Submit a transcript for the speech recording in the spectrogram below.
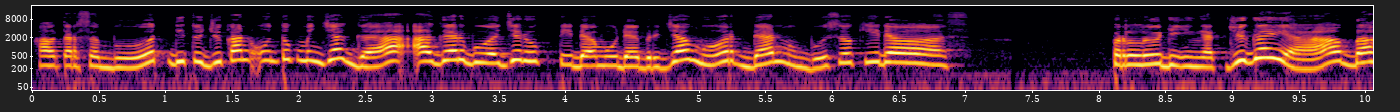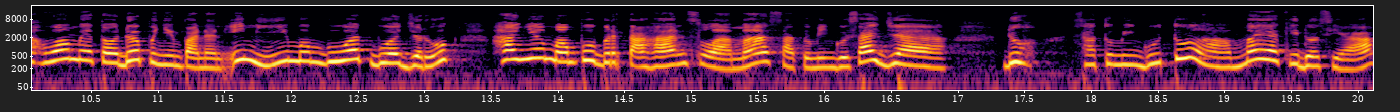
Hal tersebut ditujukan untuk menjaga agar buah jeruk tidak mudah berjamur dan membusuk kidos. Perlu diingat juga ya bahwa metode penyimpanan ini membuat buah jeruk hanya mampu bertahan selama satu minggu saja. Duh, satu minggu tuh lama ya kidos ya.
